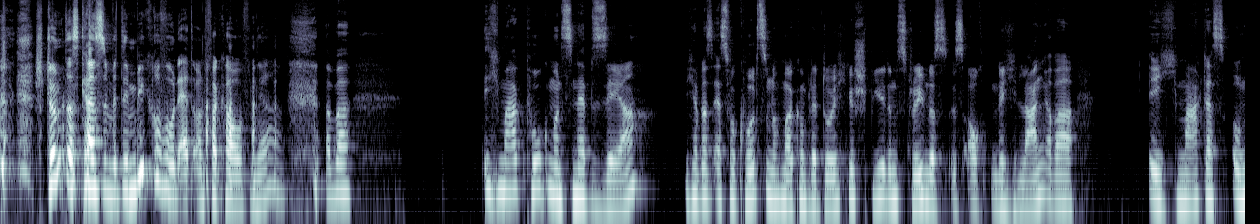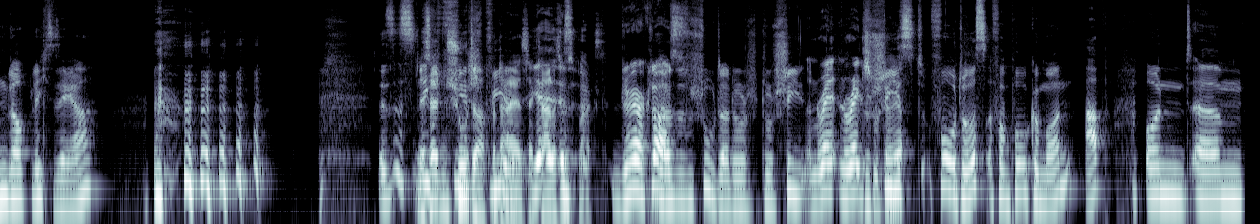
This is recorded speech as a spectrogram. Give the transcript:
Stimmt, das kannst du mit dem Mikrofon-Add-on verkaufen, ja. Aber ich mag Pokémon Snap sehr. Ich habe das erst vor kurzem noch mal komplett durchgespielt im Stream. Das ist auch nicht lang, aber ich mag das unglaublich sehr. es ist, nicht halt ein Shooter, von Spiel. daher ist ja klar, dass du es magst. Ja, klar, es ist ein Shooter. Du, du, schie Ein, Ra ein du Raid-Shooter. ja. schießt Fotos vom Pokémon ab und ähm,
